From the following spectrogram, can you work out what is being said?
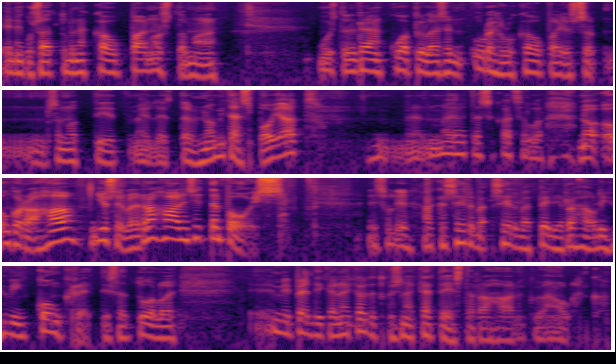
ennen kuin saattoi mennä kauppaan ostamaan. Muistan erään kuopiolaisen urheilukaupan, jossa sanottiin että meille, että no mitäs pojat, mä tässä katsella, no onko rahaa? Jos ei ole rahaa, niin sitten pois. Ja se oli aika selvä, selvä peli. Raha oli hyvin konkreettista tuolloin. Emmi Pentikäinen, käytätkö sinä käteistä rahaa nykyään ollenkaan?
